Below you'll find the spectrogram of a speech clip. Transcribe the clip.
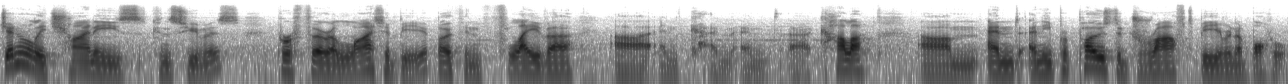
generally Chinese consumers prefer a lighter beer, both in flavour uh, and, and, and uh, colour, um, and, and he proposed a draft beer in a bottle.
